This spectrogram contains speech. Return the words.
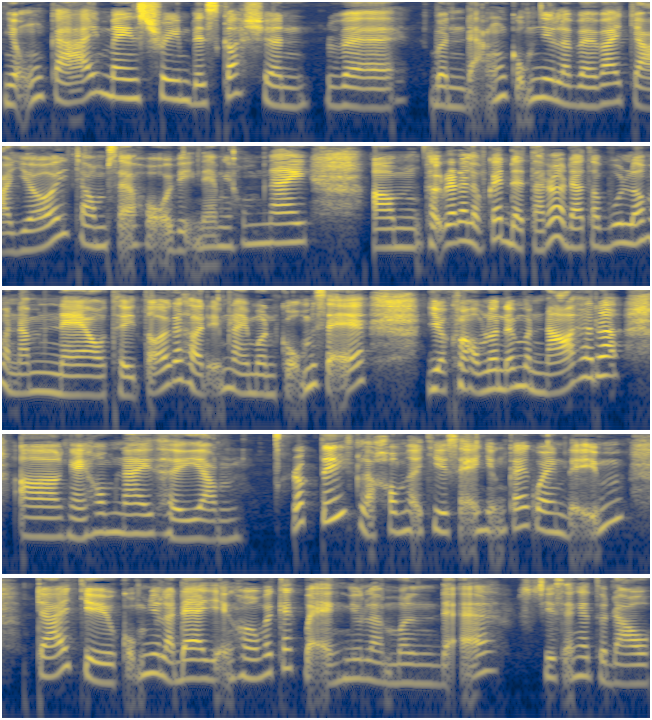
những cái mainstream discussion về bình đẳng cũng như là về vai trò giới trong xã hội Việt Nam ngày hôm nay. Um, thực ra đây là một cái đề tài rất là đa tabu lớn mà năm nào thì tới cái thời điểm này mình cũng sẽ giật mộng lên để mình nói hết á. Uh, ngày hôm nay thì um, rất tiếc là không thể chia sẻ những cái quan điểm trái chiều cũng như là đa dạng hơn với các bạn như là mình đã chia sẻ ngay từ đầu.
